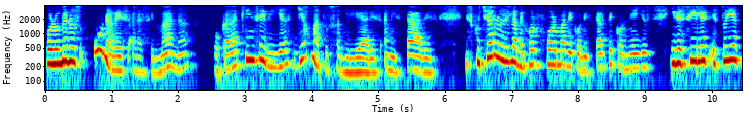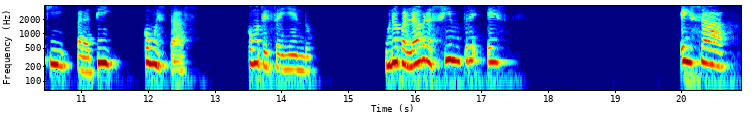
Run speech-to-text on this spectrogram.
por lo menos una vez a la semana o cada 15 días, llama a tus familiares, amistades. Escucharlos es la mejor forma de conectarte con ellos y decirles, estoy aquí para ti, ¿cómo estás? ¿Cómo te está yendo? Una palabra siempre es esa,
